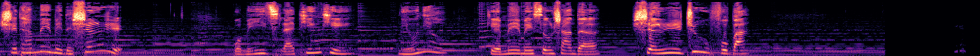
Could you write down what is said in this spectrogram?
是他妹妹的生日。我们一起来听听牛牛给妹妹送上的生日祝福吧。橘子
